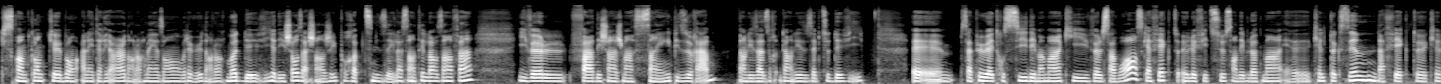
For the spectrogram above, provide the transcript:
qui se rendent compte que, bon, à l'intérieur, dans leur maison, whatever, dans leur mode de vie, il y a des choses à changer pour optimiser la santé de leurs enfants. Ils veulent faire des changements sains et durables dans les, dans les habitudes de vie. Euh, ça peut être aussi des mamans qui veulent savoir ce qui affecte le fœtus en développement, euh, quelles toxines affectent, que,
